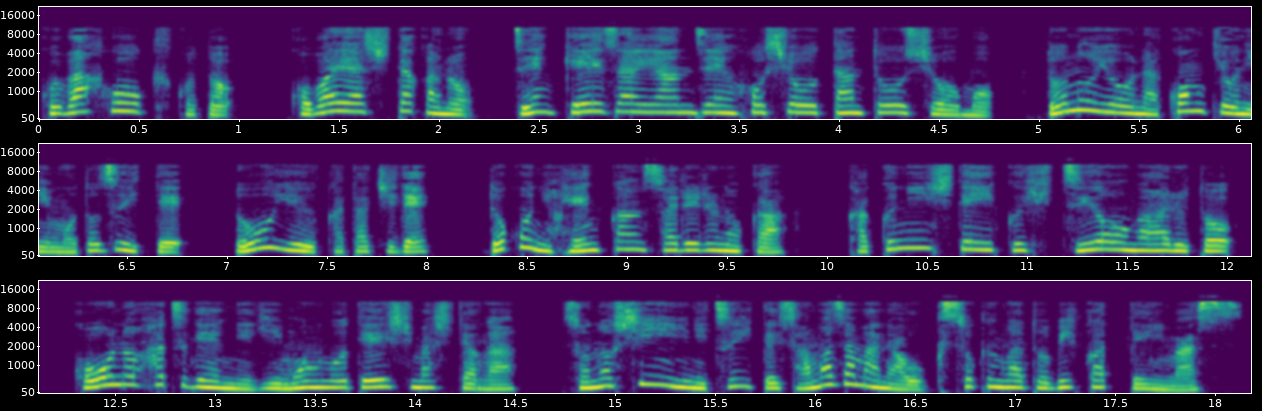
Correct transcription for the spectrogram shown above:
コバホークこと小林隆の前経済安全保障担当省もどのような根拠に基づいてどういう形でどこに返還されるのか確認していく必要があると河野発言に疑問を呈しましたが、その真意について様々な憶測が飛び交っています。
